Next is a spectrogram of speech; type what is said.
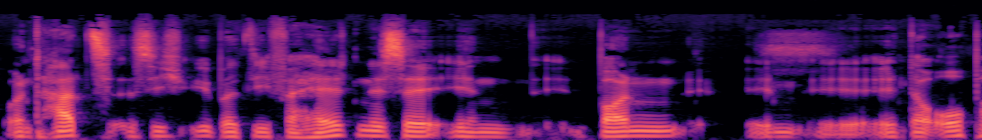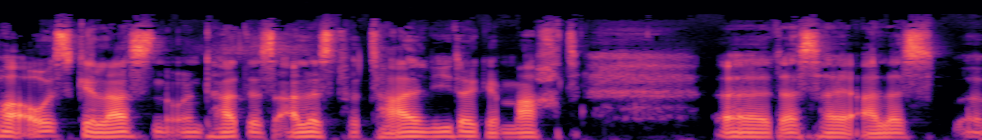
und hat sich über die Verhältnisse in Bonn in, in der Oper ausgelassen und hat es alles total niedergemacht. Äh, das sei alles äh,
